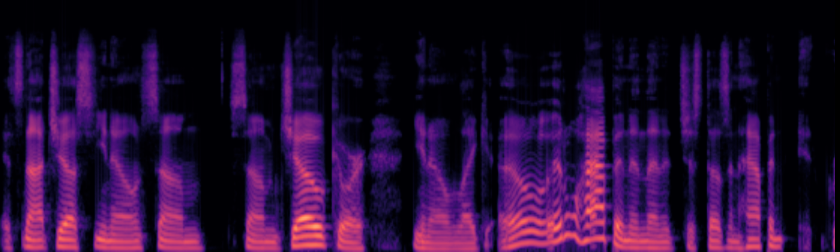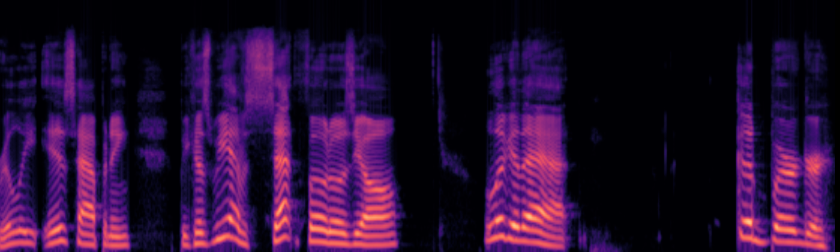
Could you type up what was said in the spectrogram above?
It's not just, you know, some some joke or, you know, like, oh, it'll happen and then it just doesn't happen. It really is happening because we have set photos, y'all. Look at that. Good burger.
